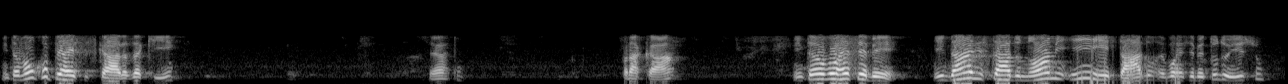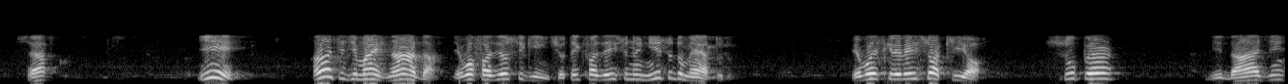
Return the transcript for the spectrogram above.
Então vamos copiar esses caras aqui. Certo? Para cá. Então eu vou receber idade, estado, nome e irritado. Eu vou receber tudo isso. Certo? E, antes de mais nada, eu vou fazer o seguinte. Eu tenho que fazer isso no início do método. Eu vou escrever isso aqui, ó. Super idade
